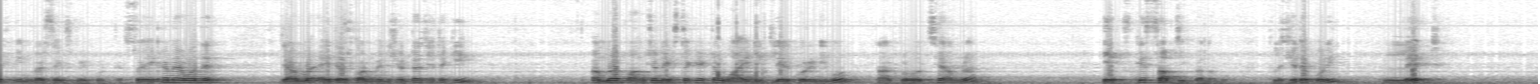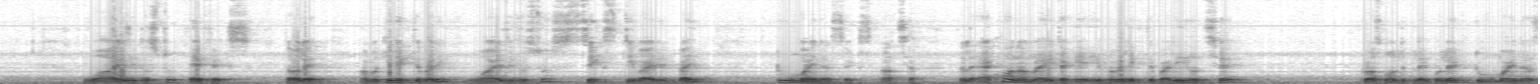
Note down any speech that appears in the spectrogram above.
এফ ইনভার্স এক্স বের করতে। সো এখানে আমাদের যে আমরা এটার কনভেনশনটা যেটা কি? আমরা ফাংশন এক্সটাকে একটা ওয়াই ডিক্লেয়ার করে নিব, তারপর হচ্ছে আমরা এক্সকে সাবজেক্ট বানাবো। তাহলে সেটা করি let Y is equals to F X তাহলে আমরা কি লিখতে পারি? Y is equals to six divided by two minus X আচ্ছা তাহলে এখন আমরা এটাকে এভাবে লিখতে পারি হচ্ছে ক্রস মাল্টিপ্লাই করলে two minus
